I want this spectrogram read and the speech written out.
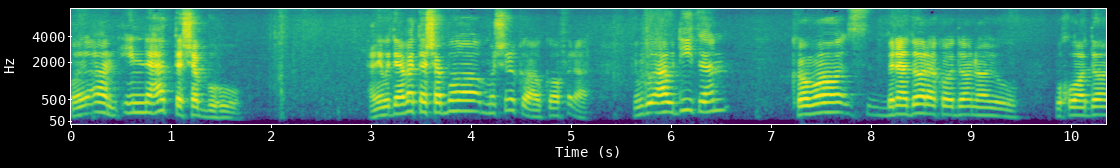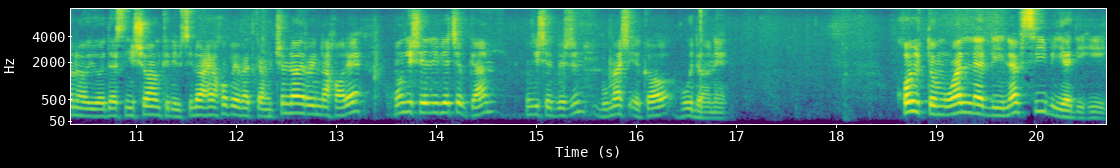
والآن إنها التشبه. یعنی يعني ودعوة شبه مشرك أو كافر ينقول أو ديتن كوا كودانا يو بخوا دانايو دست نشان كريب سلاح خوب يفت كان چون لا يرين نخاره هنگي شريف يچب كان هنگي شد بجن بمش إكا هودانه قلتم والذي نفسي بيده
